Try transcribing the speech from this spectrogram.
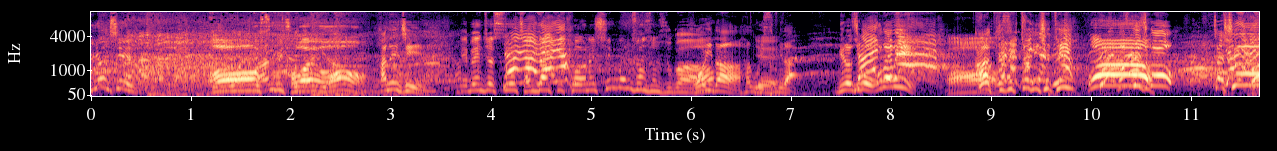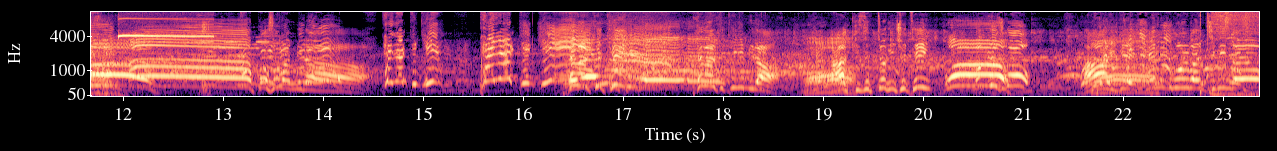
이경실. 어, 수비 좋아요. 한혜진 개벤져스의 전담 키커는 신봉선 선수가 거의 다 하고 예. 있습니다. 밀어주고 오나미. 아. 아 기습적인 슈팅. 와! 넘겨주고 자 슛. 아, 벗어납니다. 페널티킥. 페널티킥. 페널티킥! 페널티킥입니다. 아 기습적인 슈팅 와! 넘겨주고 아 이게 핸드볼 반칙인가요?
